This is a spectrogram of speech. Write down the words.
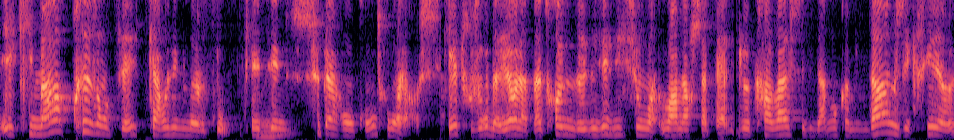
et qui m'a présenté Caroline Molko, qui a été une super rencontre. Voilà, qui est toujours d'ailleurs la patronne des éditions Warner Chappell. Je cravache évidemment comme une dingue. J'écris euh,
